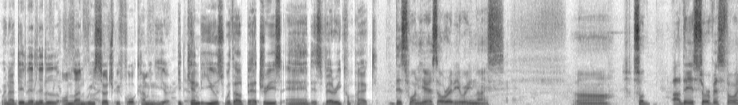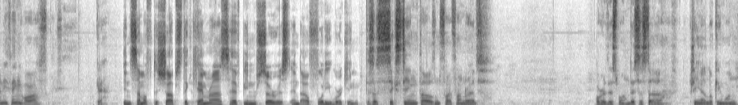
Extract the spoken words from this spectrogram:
when I did a little online research before coming here. It can be used without batteries and is very compact. This one here is already really nice. Uh, so, are they serviced or anything, or? Okay. In some of the shops, the cameras have been serviced and are fully working. This is sixteen thousand five hundred. Or this one. This is the cleaner looking one.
